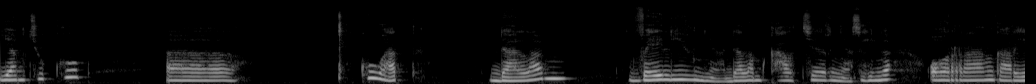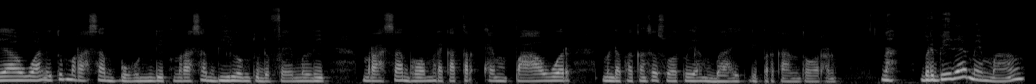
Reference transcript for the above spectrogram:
yang cukup uh, kuat dalam value-nya, dalam culture-nya, sehingga orang karyawan itu merasa bonded, merasa belong to the family, merasa bahwa mereka terempower mendapatkan sesuatu yang baik di perkantoran. Nah, berbeda memang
